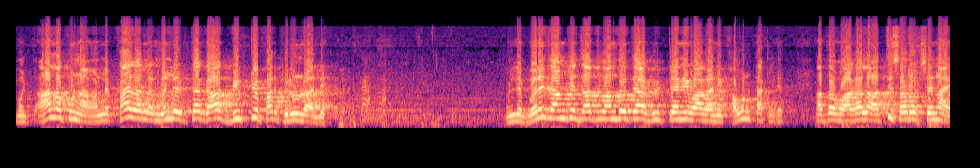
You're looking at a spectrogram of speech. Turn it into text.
मग आला पुन्हा. म्हणलं काय झालं? म्हणले त्या गावात बिबटे फार फिरून राहिले. म्हणजे बरेच आमचे जात बांधव त्या बिबट्याने वाघाने खाऊन टाकले. आता वाघाला अतिसंरक्षण आहे.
